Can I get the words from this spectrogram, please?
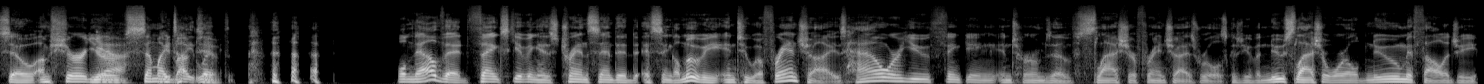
So I'm sure you're Yeah, semi tight lipped. well, now that Thanksgiving has transcended a single movie into a franchise, how are you thinking in terms of slasher franchise rules? Because you have a new slasher world, new mythology.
